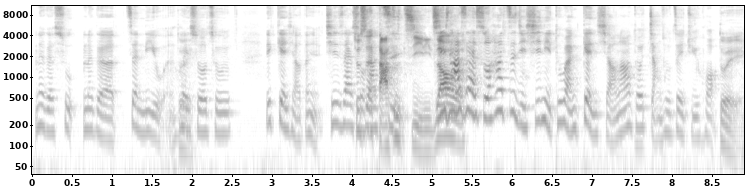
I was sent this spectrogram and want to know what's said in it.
那个苏那个郑丽文会说出你更小灯，其实在说就是在打他自自己，你其实他是知道吗？在说他自己心里突然更小，然后他会讲出这句话。对，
